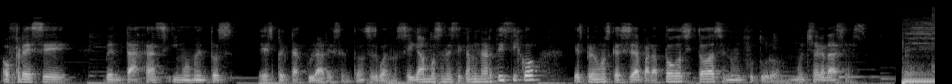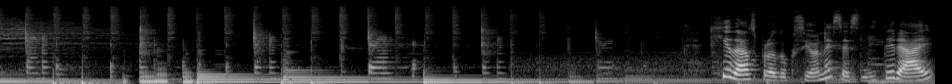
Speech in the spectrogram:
ofrece ventajas y momentos espectaculares. Entonces, bueno, sigamos en este camino artístico y esperemos que así sea para todos y todas en un futuro. Muchas gracias. G-Dance Producciones es Literae,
